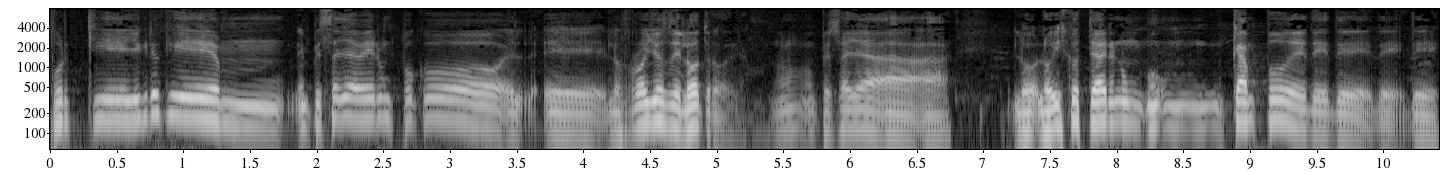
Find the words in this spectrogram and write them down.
Porque yo creo que mm, ya a ver un poco el- eh, los rollos del otro, ¿no? Empecé ya a... a- lo- los hijos te abren un, un campo de, de, de, de,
